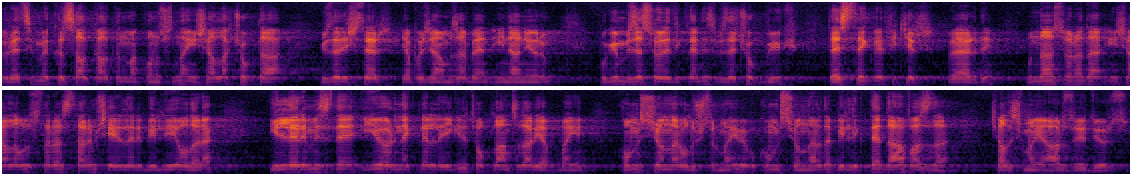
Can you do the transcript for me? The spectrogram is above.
üretim ve kırsal kalkınma konusunda inşallah çok daha güzel işler yapacağımıza ben inanıyorum. Bugün bize söyledikleriniz bize çok büyük destek ve fikir verdi. Bundan sonra da inşallah Uluslararası Tarım Şehirleri Birliği olarak illerimizde iyi örneklerle ilgili toplantılar yapmayı, komisyonlar oluşturmayı ve bu komisyonlarda birlikte daha fazla çalışmayı arzu ediyoruz.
